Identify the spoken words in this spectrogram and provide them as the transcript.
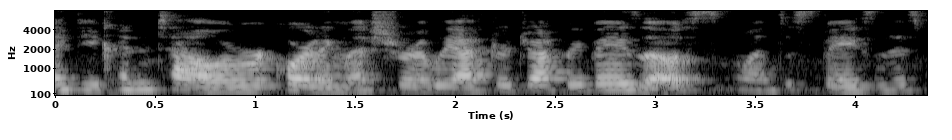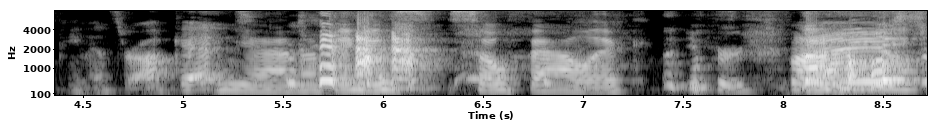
If you couldn't tell, we're recording this shortly after Jeffrey Bezos went to space in his penis rocket. Yeah, that thing is so phallic. for The most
